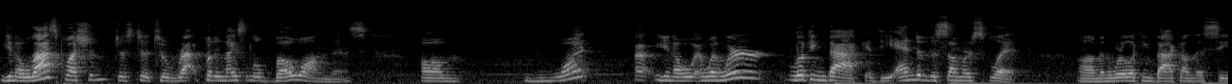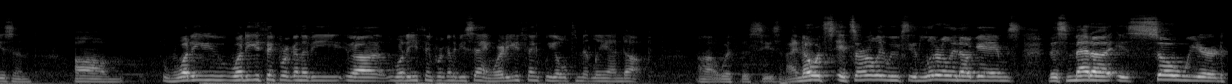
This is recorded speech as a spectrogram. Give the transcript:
you know, last question, just to, to wrap, put a nice little bow on this. Um, what, uh, you know, when we're looking back at the end of the summer split, um, and we're looking back on this season, um, what do you what do you think we're going to be uh, what do you think we're going to be saying? Where do you think we ultimately end up uh, with this season? I know it's it's early. We've seen literally no games. This meta is so weird.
